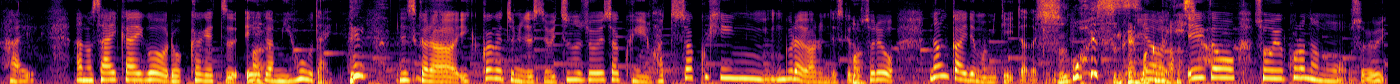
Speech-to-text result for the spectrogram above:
はい。あの再開後6ヶ月映画見放題、ですから1ヶ月にですねうちの上映作品8作品ぐらいはあるんですけど、はい。それを何回でも見ていただける。すごいですねいやまだ。ですよ映画をそういうコロナのそういう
